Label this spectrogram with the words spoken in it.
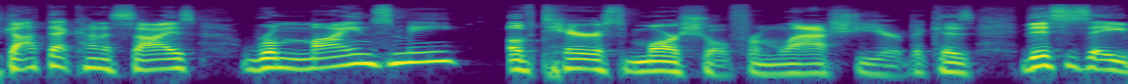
got that kind of size. Reminds me of Terrace Marshall from last year because this is a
